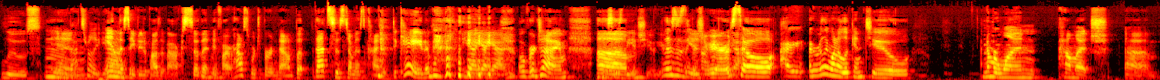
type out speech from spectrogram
lose in, Mm, that's really- in yeah. Mm-hmm. the safety deposit box so that if our house were to burn down but that system is kind of decayed apparently Yeah, yeah, yeah. over time This Um, is the issue here. this is the issue not here. Yeah. So I I really want to look into number one how much um,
